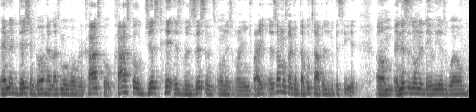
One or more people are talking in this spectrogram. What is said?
In addition, go ahead, let's move over to Costco. Costco just hit its resistance on its range, right? It's almost like a double top as we can see it. Um, and this is on the daily as well.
